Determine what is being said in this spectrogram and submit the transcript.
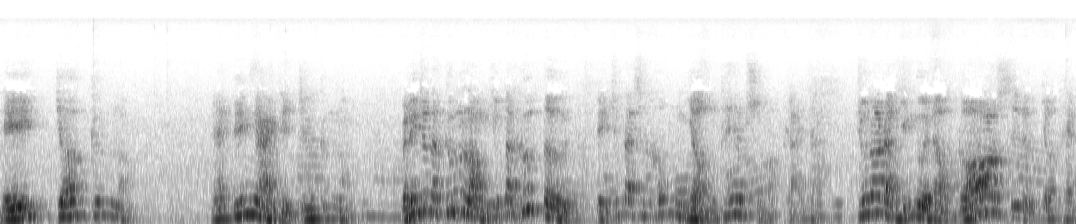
thì chớ cứng lòng. Nghe tiếng ngài thì chớ cứng lòng. Và nếu chúng ta cứng lòng, chúng ta khước từ, thì chúng ta sẽ không nhận thêm sự mặc khải nào. Chúa nói rằng những người nào có sẽ được cho thêm.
